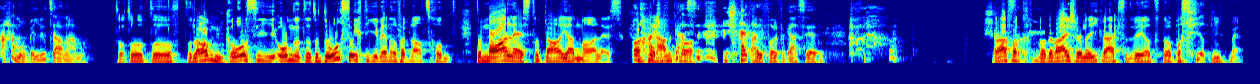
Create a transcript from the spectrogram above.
haben wir? Welche Luzerner haben wir? Der, der, der, der lange, große, der, der durchsichtige, wenn er auf den Platz kommt. Der Males, der Darian Males. Oh, ich vergessen. Ich hätte eigentlich voll vergessen. Einfach, wo du weißt, wenn er eingewechselt wird, da passiert nichts mehr.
